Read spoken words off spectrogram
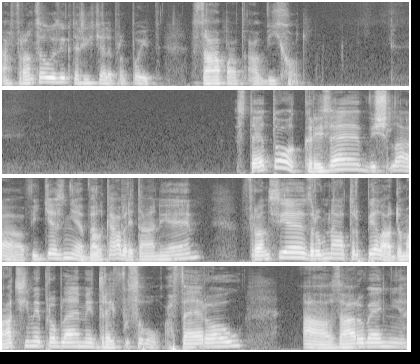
a francouzi, kteří chtěli propojit západ a východ. Z této krize vyšla vítězně Velká Británie, Francie zrovna trpěla domácími problémy, Dreyfusovou aférou a zároveň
